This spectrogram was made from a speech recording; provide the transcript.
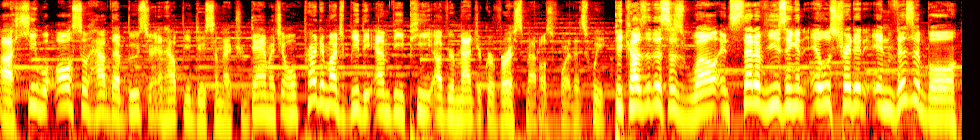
uh, he will also have that booster and help you do some extra damage and will pretty much be the MVP of your Magic Reverse medals for this week. Because of this as well, instead of using an Illustrated Invisible,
